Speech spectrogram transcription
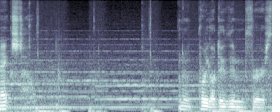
Next. No, Probably got to do them first.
